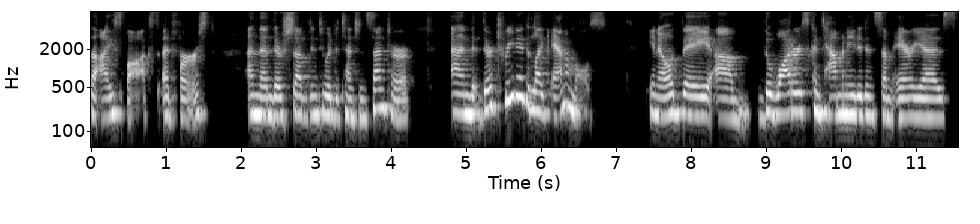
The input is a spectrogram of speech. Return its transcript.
the ice box at first, and then they're shoved into a detention center, and they're treated like animals. You know, they um, the water is contaminated in some areas.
